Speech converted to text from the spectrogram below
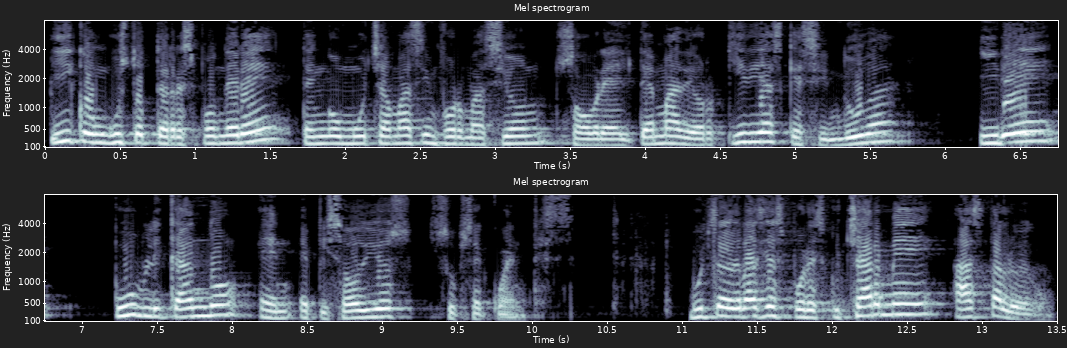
y con gusto te responderé. Tengo mucha más información sobre el tema de orquídeas que sin duda iré publicando en episodios subsecuentes. Muchas gracias por escucharme. Hasta luego.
